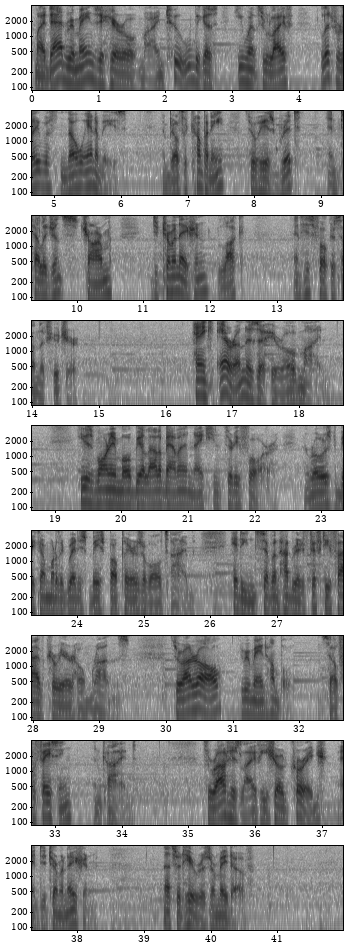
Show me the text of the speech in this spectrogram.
My dad remains a hero of mine, too, because he went through life literally with no enemies and built a company through his grit, intelligence, charm, determination, luck, and his focus on the future. Hank Aaron is a hero of mine. He was born in Mobile, Alabama in 1934 and rose to become one of the greatest baseball players of all time, hitting 755 career home runs. Throughout it all, he remained humble, self effacing, and kind. Throughout his life, he showed courage and determination. That's what heroes are made of.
